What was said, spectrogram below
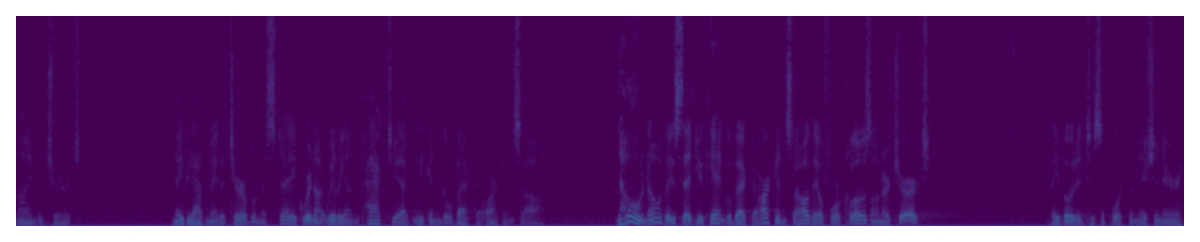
minded church. Maybe I've made a terrible mistake. We're not really unpacked yet. We can go back to Arkansas. No, no, they said you can't go back to Arkansas. They'll foreclose on our church. They voted to support the missionary.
